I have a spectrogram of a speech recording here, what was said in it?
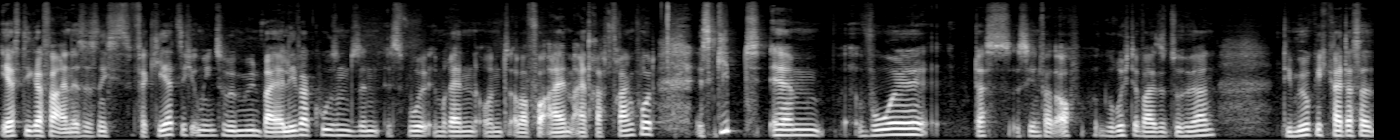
Erstligavereine ist es nicht verkehrt, sich um ihn zu bemühen. Bayer Leverkusen sind, ist wohl im Rennen und aber vor allem Eintracht Frankfurt. Es gibt ähm, wohl, das ist jedenfalls auch gerüchteweise zu hören, die Möglichkeit, dass er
